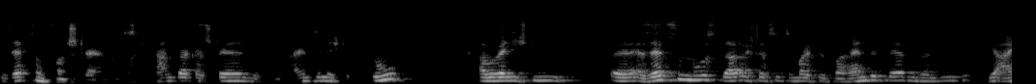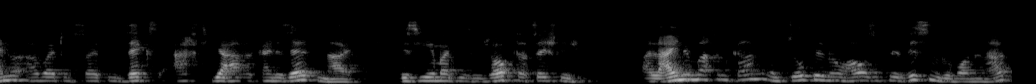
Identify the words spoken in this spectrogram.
Besetzung von Stellen. Also es gibt Handwerkerstellen, das sind einzelne, ich gebe zu. Aber wenn ich die ersetzen muss, dadurch, dass sie zum Beispiel verrentet werden, sind die Einarbeitungszeiten sechs, acht Jahre keine Seltenheit, bis jemand diesen Job tatsächlich alleine machen kann und so viel Know-how, so viel Wissen gewonnen hat,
